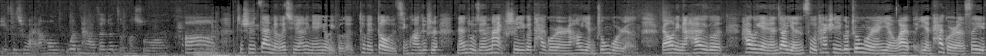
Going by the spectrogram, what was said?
意思出来，然后问他这个怎么说。哦，就是在《美味奇缘》里面有一个特别逗的情况，就是男主角 Mike 是一个泰国人，然后演中国人，然后里面还有一个还有个演员叫严肃，他是一个中国人演外演泰国人，所以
